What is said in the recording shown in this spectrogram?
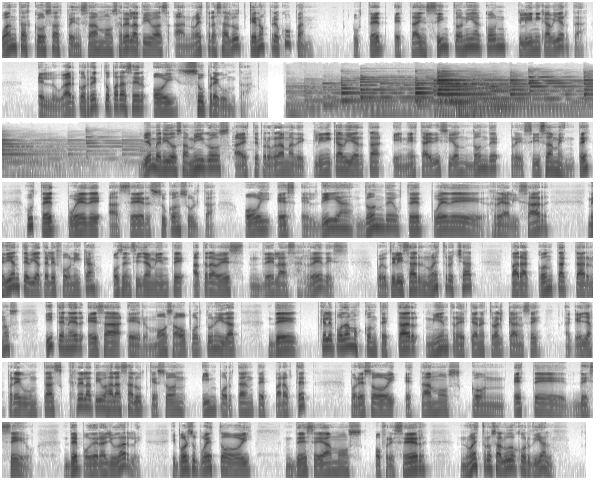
¿Cuántas cosas pensamos relativas a nuestra salud que nos preocupan? Usted está en sintonía con Clínica Abierta, el lugar correcto para hacer hoy su pregunta. Bienvenidos amigos a este programa de Clínica Abierta en esta edición donde precisamente usted puede hacer su consulta Hoy es el día donde usted puede realizar mediante vía telefónica o sencillamente a través de las redes. Puede utilizar nuestro chat para contactarnos y tener esa hermosa oportunidad de que le podamos contestar mientras esté a nuestro alcance aquellas preguntas relativas a la salud que son importantes para usted. Por eso hoy estamos con este deseo de poder ayudarle. Y por supuesto hoy deseamos ofrecer nuestro saludo cordial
